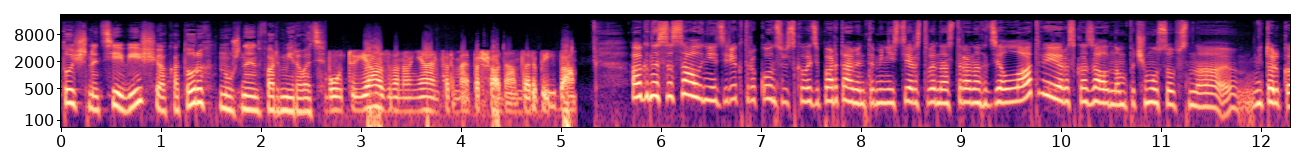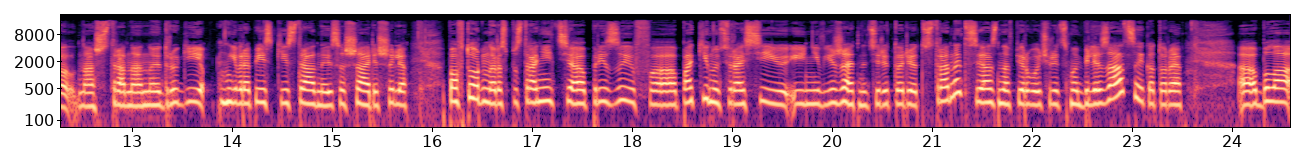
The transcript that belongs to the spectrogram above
точно те вещи, о которых нужно информировать. Агнеса Салани, директор консульского департамента Министерства иностранных дел Латвии, рассказала нам, почему, собственно, не только наша страна, но и другие европейские страны и США решили повторно распространить э, призыв э, покинуть Россию и не въезжать на территорию этой страны. Это связано в первую очередь с мобилизацией, которая э, была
